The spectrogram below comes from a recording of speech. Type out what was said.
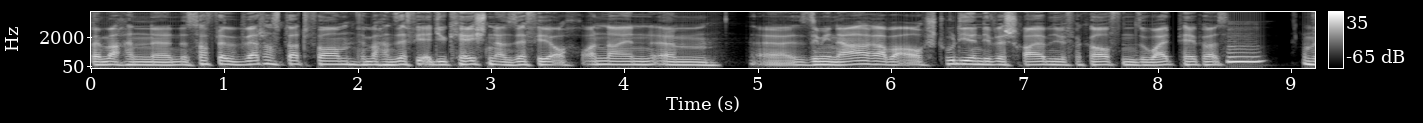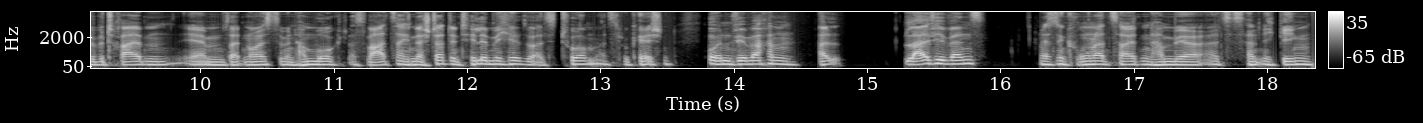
Wir machen äh, eine Software-Bewertungsplattform. Wir machen sehr viel Education, also sehr viel auch online. Ähm, äh, Seminare, aber auch Studien, die wir schreiben, die wir verkaufen, so White Papers. Mhm. Und wir betreiben ähm, seit neuestem in Hamburg das Wahrzeichen der Stadt, den Telemichel, so als Turm, als Location. Und wir machen halt Live-Events. Jetzt in Corona-Zeiten haben wir, als es halt nicht ging,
